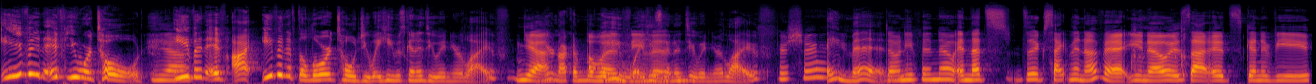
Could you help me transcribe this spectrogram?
Even if you were told, Yeah. even if I, even if the Lord told you what He was going to do in your life, Yeah. you're not going to believe what He's going to do in your life. For sure. Amen. Don't even know. And that's the excitement of it, you know, is that it's going to be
